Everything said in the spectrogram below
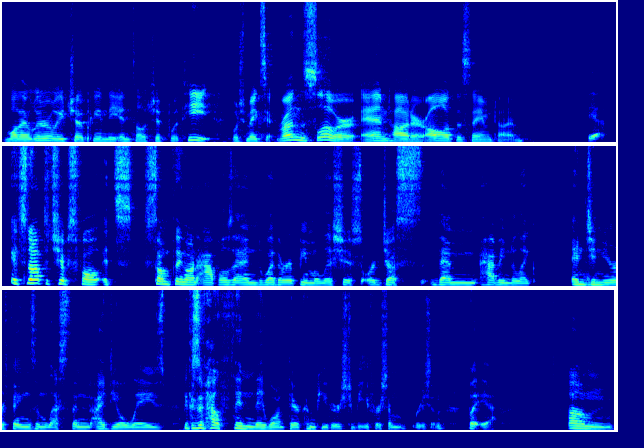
While they're literally choking the Intel chip with heat, which makes it run slower and hotter all at the same time. Yeah, it's not the chip's fault. It's something on Apple's end, whether it be malicious or just them having to like engineer things in less than ideal ways because of how thin they want their computers to be for some reason. But yeah. Um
